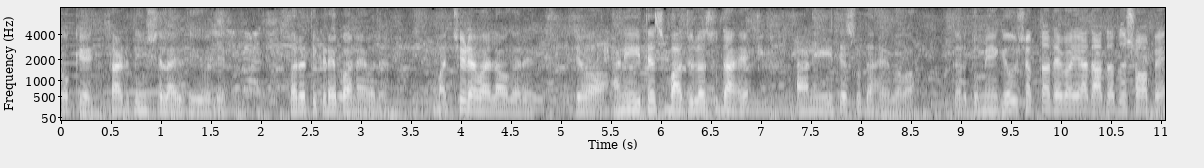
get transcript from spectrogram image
ओके साडेतीनशेला आहे ती वाले. परत इकडे पण आहे वाले. मच्छी ठेवायला वगैरे. तेव्हा आणि इथेच बाजूला सुद्धा आहे. आणि इथे सुद्धा आहे बघा तर तुम्ही घेऊ शकता तेव्हा या दादाचं शॉप आहे.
